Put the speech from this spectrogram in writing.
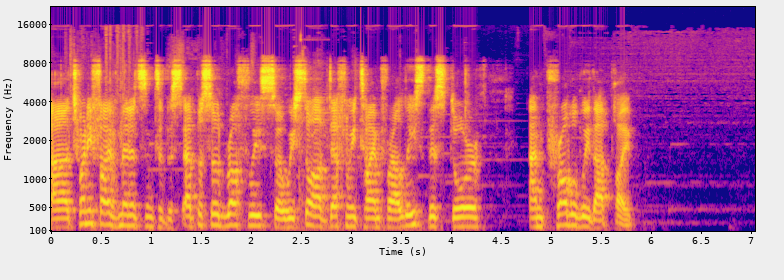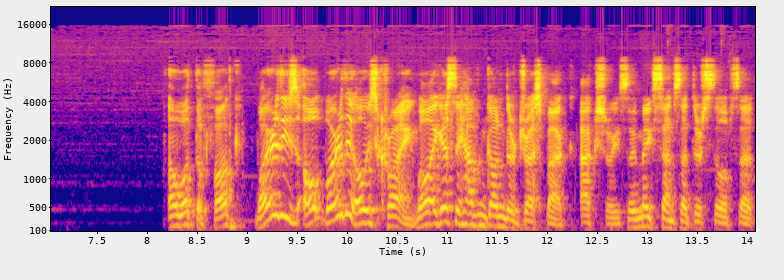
Uh, 25 minutes into this episode, roughly, so we still have definitely time for at least this door and probably that pipe. Oh, what the fuck? Why are these? Oh, why are they always crying? Well, I guess they haven't gotten their dress back, actually, so it makes sense that they're still upset.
